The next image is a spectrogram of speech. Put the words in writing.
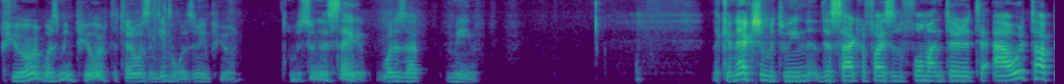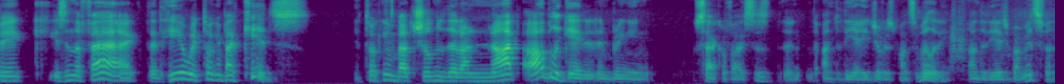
pure. What does it mean pure? If the Torah wasn't given, what does it mean pure? I'm just going to say, what does that mean? The connection between the sacrifices before Matan Torah to our topic is in the fact that here we're talking about kids. We're talking about children that are not obligated in bringing sacrifices under the age of responsibility, under the age of bar mitzvah.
